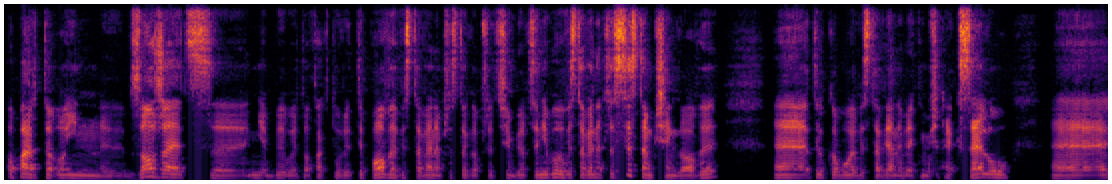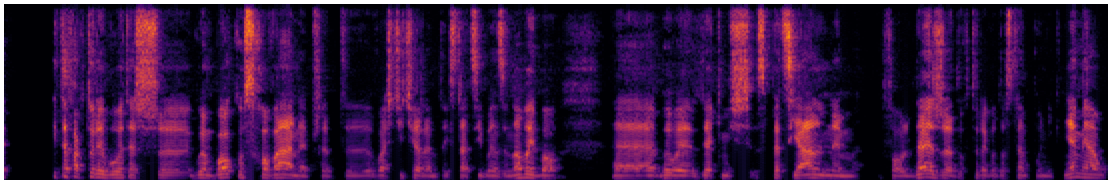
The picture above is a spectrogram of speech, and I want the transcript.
oparte o inny wzorzec, e, nie były to faktury typowe wystawiane przez tego przedsiębiorcę, nie były wystawiane przez system księgowy, tylko były wystawiane w jakimś Excelu. I te faktury były też e, głęboko schowane przed e, właścicielem tej stacji benzynowej, bo e, były w jakimś specjalnym folderze, do którego dostępu nikt nie miał.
